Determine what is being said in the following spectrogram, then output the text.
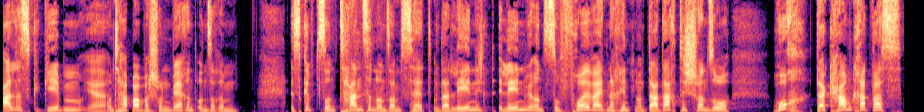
alles gegeben Ja. und habe aber schon während unserem, es gibt so einen Tanz in unserem Set und da lehnen, ich, lehnen wir uns so voll weit nach hinten und da dachte ich schon so, huch, da kam gerade was,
